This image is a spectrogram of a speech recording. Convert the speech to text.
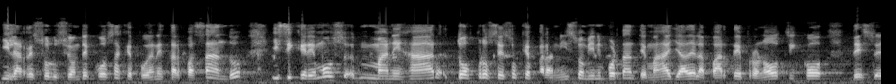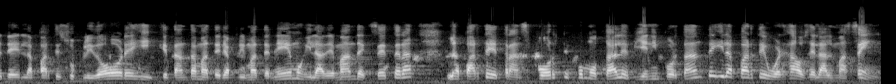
y la resolución de cosas que pueden estar pasando. Y si queremos manejar dos procesos que para mí son bien importantes, más allá de la parte de pronóstico, de, de la parte de suplidores y qué tanta materia prima tenemos y la demanda, etcétera, la parte de transporte como tal es bien importante y la parte de warehouse, el almacén.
